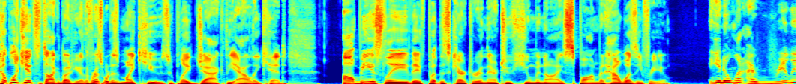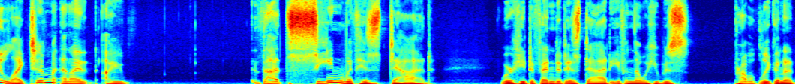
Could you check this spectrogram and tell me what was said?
Couple of kids to talk about here. The first one is Miko Hughes, who played Jack, the alley kid. Obviously, they've put this character in there to humanize Spawn, but how was he for you? You know what? I really liked him and I I that scene with his dad where he defended his dad even though he was probably going to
